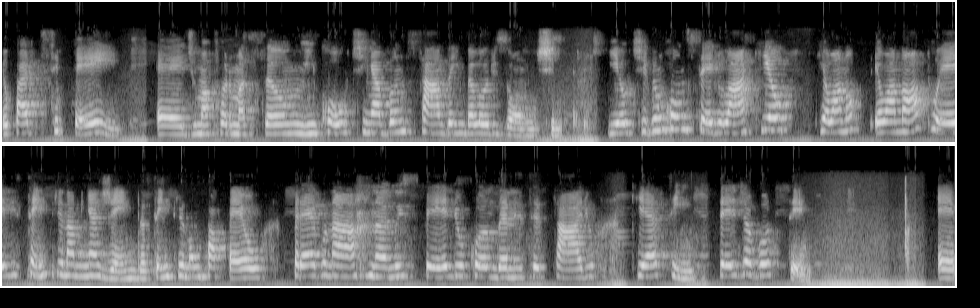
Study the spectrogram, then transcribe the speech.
eu participei é, de uma formação em coaching avançada em Belo Horizonte e eu tive um conselho lá que eu que eu anoto, eu anoto ele sempre na minha agenda, sempre num papel, prego na, na, no espelho quando é necessário, que é assim, seja você. É,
